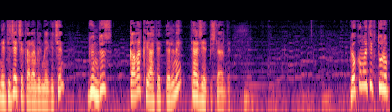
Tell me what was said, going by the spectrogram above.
netice çıkarabilmek için gündüz gala kıyafetlerini tercih etmişlerdi. Lokomotif durup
